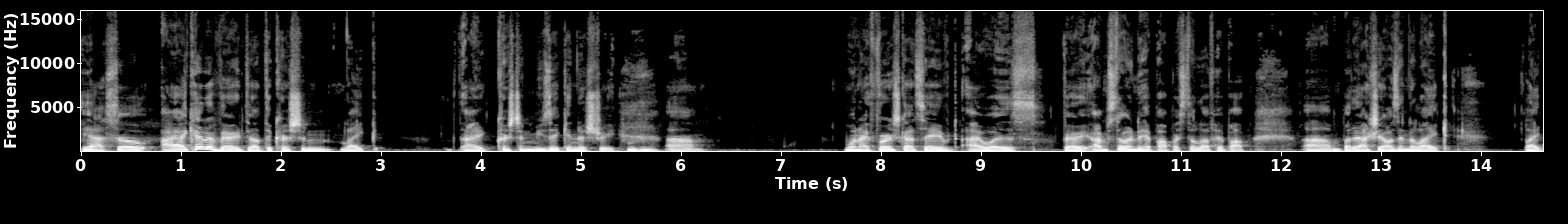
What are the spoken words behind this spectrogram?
Yeah, so I, I kind of varied throughout the Christian like I, Christian music industry. Um, when I first got saved, I was very. I'm still into hip hop. I still love hip hop, um, but actually, I was into like like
